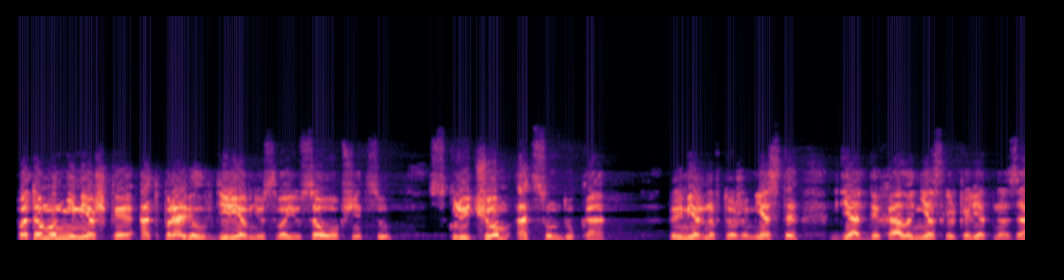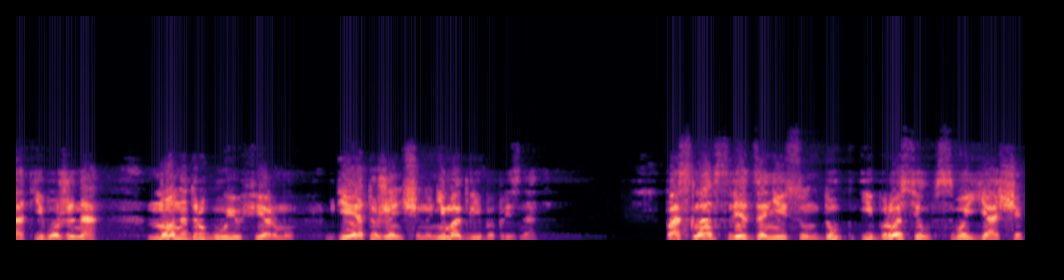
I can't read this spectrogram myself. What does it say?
Потом он, не мешкая, отправил в деревню свою сообщницу с ключом от сундука, примерно в то же место, где отдыхала несколько лет назад его жена, но на другую ферму, где эту женщину не могли бы признать. Послал вслед за ней сундук и бросил в свой ящик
